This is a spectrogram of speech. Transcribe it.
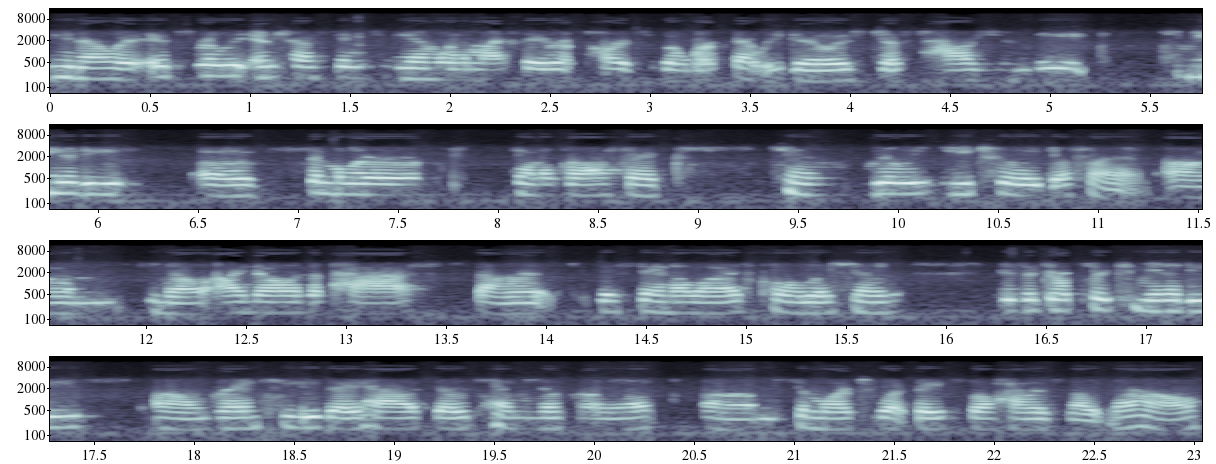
you know, it's really interesting to me, and one of my favorite parts of the work that we do is just how unique communities of similar demographics can really be truly different. Um, you know, I know in the past that the Staying Alive Coalition is a drug-free communities um, grantee. They had their 10-year grant, um, similar to what Batesville has right now.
